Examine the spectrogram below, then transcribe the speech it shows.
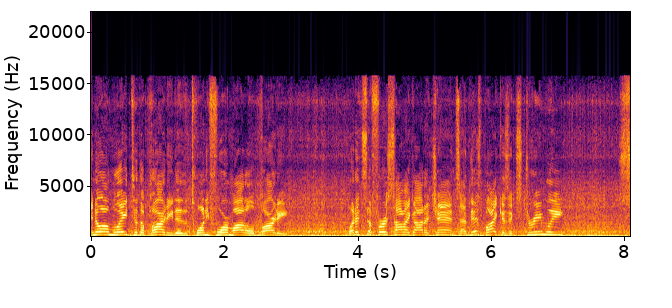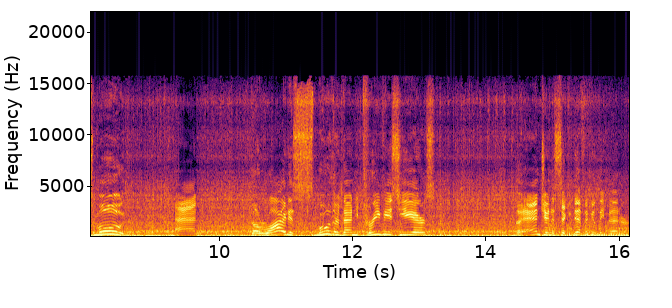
I know I'm late to the party, to the 24 model party, but it's the first time I got a chance, and this bike is extremely smooth and the ride is smoother than previous years. The engine is significantly better.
